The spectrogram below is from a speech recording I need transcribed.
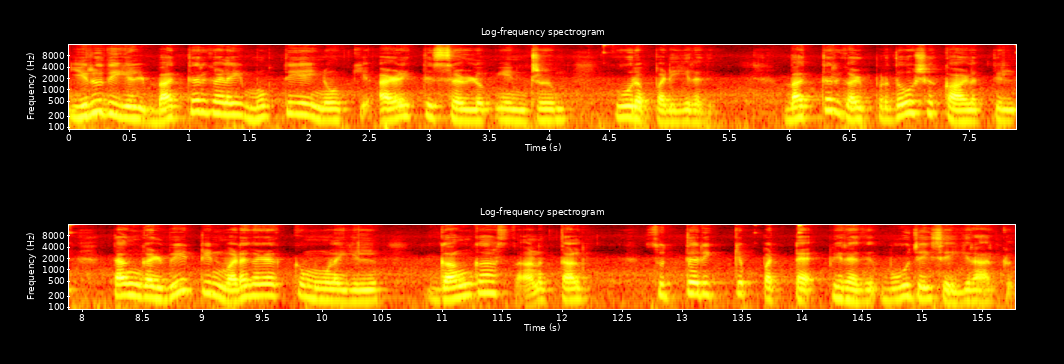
இறுதியில் பக்தர்களை முக்தியை நோக்கி அழைத்து செல்லும் என்றும் கூறப்படுகிறது. பக்தர்கள் பிரதோஷ காலத்தில் தங்கள் வீட்டின் வடகிழக்கு மூலையில் கங்கா ஸ்தானத்தால் சுத்தரிக்கப்பட்ட பிறகு பூஜை செய்கிறார்கள்.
